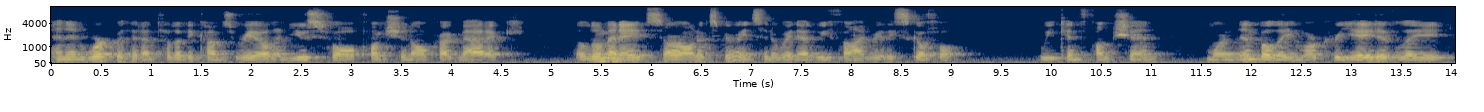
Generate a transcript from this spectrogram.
and then work with it until it becomes real and useful, functional, pragmatic, illuminates our own experience in a way that we find really skillful. We can function more nimbly, more creatively,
